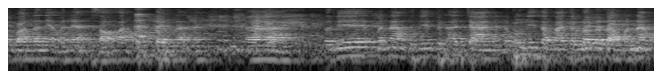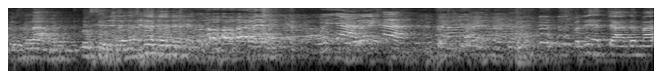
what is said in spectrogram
กี่วันแล้วเนี่ยวันเนี้ยสองวันเต็มแล้วนะตอนนี้มานั่งตรงนี้เป็นอาจารย์แล้วพรุ่งนี้ตมาจะลดระดับมานั่งอยู่ข้างล่างเป็นลูกศิษย์แล้วนะโอ้ยอย่าเลยค่ะ นนี้อาจารย์จะมา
